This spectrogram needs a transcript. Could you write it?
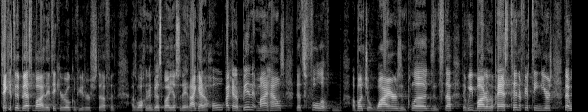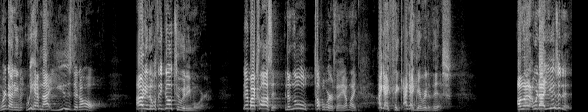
Take it to Best Buy. They take your old computer stuff. And I was walking in Best Buy yesterday, and I got a whole, I got a bin at my house that's full of a bunch of wires and plugs and stuff that we bought over the past 10 or 15 years that we're not even, we have not used at all. I don't even know what they go to anymore. They're in my closet in a little Tupperware thing. I'm like, I gotta think, I gotta get rid of this. Not, we're not using it.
